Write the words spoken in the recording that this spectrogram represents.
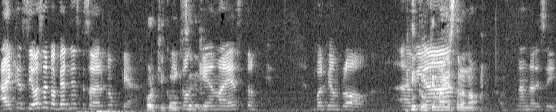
hay que, si vas a copiar, tienes que saber copiar. Porque como ¿Y con qué maestro? Por ejemplo, ¿Y con había- qué maestro, no? Ándale, sí.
